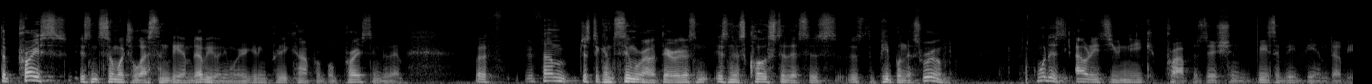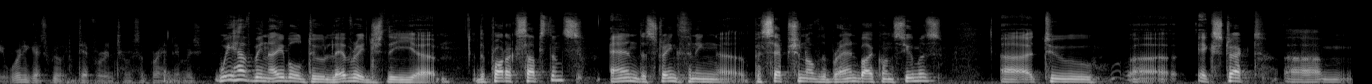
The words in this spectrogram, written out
the price isn't so much less than BMW anymore. You're getting pretty comparable pricing to them. But if, if I'm just a consumer out there who isn't, isn't as close to this as, as the people in this room, what is Audi's unique proposition vis-a-vis BMW? Where do you guys really differ in terms of brand image? We have been able to leverage the uh, the product substance and the strengthening uh, perception of the brand by consumers uh, to uh, extract um,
